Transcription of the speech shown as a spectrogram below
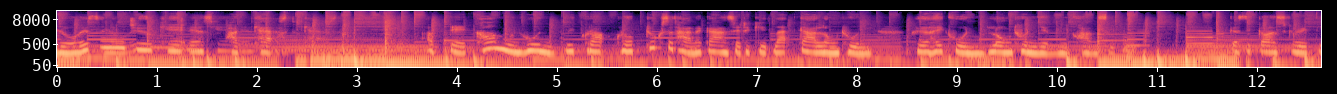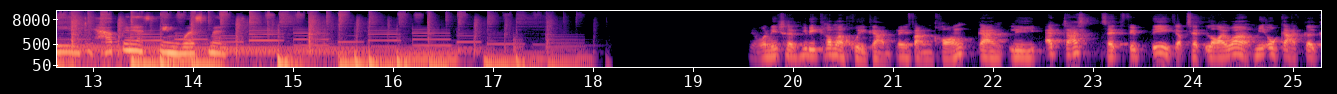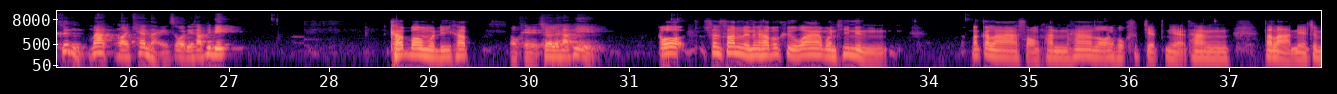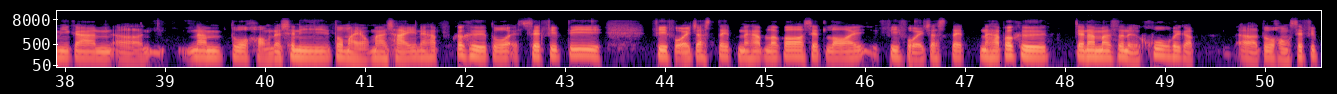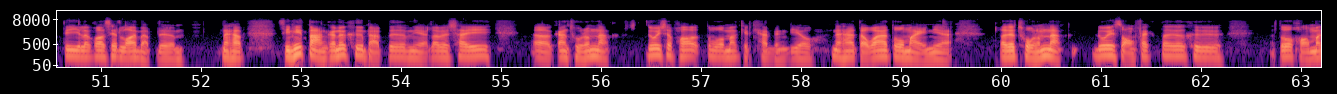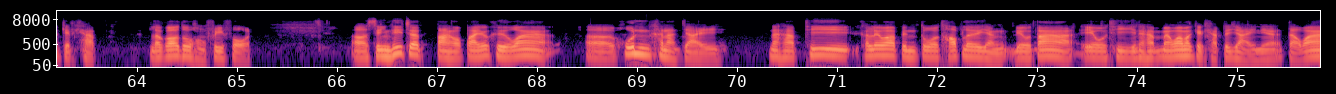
You're listening to KS Podcast อัปเดตข้อมูลหุ้น วิเคราะห์ครบทุกสถานการณ์เศรษฐกิจและการลงทุน เพื่อให้คุณลงทุนอย่างมีความสุขกสิกร Security the Happiness Investment เดี๋ยววันนี้เชิญพี่บิ๊กเข้ามาคุยกันในฝั่งของการ readjust set 50 กับ set 100 ว่ามีโอกาสเกิดขึ้นมากน้อยแค่ไหน สวัสดีครับพี่บิ๊กครับบอมสวัสดีครับ โอเคเชิญเลยครับพี่ก็สั้นๆเลยนะครับ ก็คือว่าวันที่หนึ่งมกราสองพันห้าร้อยหกสิบเจ็ดเนี่ยทางตลาดเนี่ยจะมีการนำตัวของดัชนีตัวใหม่ออกมาใช้นะครับ ก็คือตัว Set 50 Fee for Adjusted นะครับ แล้วก็ Set 100 Fee for Adjusted นะครับ ก็คือจะนำมาเสนอคู่ไปกับตัวของ Set 50 แล้วก็ Set 100 แบบเดิมนะครับสิ่งที่ต่างกันก็คือแบบเดิมเนี่ยเราจะใช้การถ่วงน้ำหนักด้วยเฉพาะตัว Market Cap อย่างเดียวนะฮะแต่ว่าตัวใหม่เนี่ย เราจะถ่วงน้ำหนักด้วย2แฟกเตอร์ก็คือ ตัวของ Market Cap แล้วก็ตัวของ Free Float เอ่อสิ่งที่จะต่างออกไปก็คือว่าหุ้นขนาดใหญ่นะครับที่เขาเรียกว่าเป็นตัวท็อปเลยอย่าง Delta AOT นะครับแม้ว่า Market Cap จะใหญ่เนี่ยแต่ว่า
